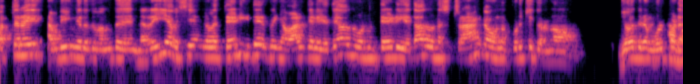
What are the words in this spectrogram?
பத்திரை அப்படிங்கிறது வந்து நிறைய விஷயங்களை தேடிக்கிட்டே இருப்பீங்க. வாழ்க்கையில எதையாவது ஒண்ணு தேடி ஏதாவது ஒண்ணு ஸ்ட்ராங்கா ஒண்ணு புடிச்சுக்கிறணும். ஜோதிடம் உள்பட.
